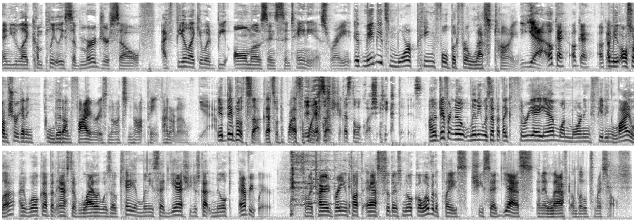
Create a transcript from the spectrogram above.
and you like completely submerge yourself, I feel like it would be almost instantaneous, right? It maybe it's more painful but for less time. Yeah. Okay. Okay. Okay. I mean, also I'm sure getting lit on fire is not not pain. I don't know. Yeah. It, they both suck. That's what the that's the point of that's, the question. that's the whole question. Yeah, that is. On a different note, Linny was up at like 3 a.m. one morning feeding Lila. I woke up and asked if Lila was okay, and Linny said, yeah, she just got milk everywhere. So my tired brain thought to ask, so there's milk all over the place? She said yes, and I laughed a little to myself.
